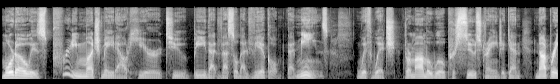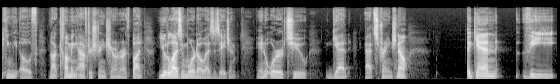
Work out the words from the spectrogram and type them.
Mordo is pretty much made out here to be that vessel, that vehicle, that means with which Dormammu will pursue Strange. Again, not breaking the oath, not coming after Strange here on Earth, but utilizing Mordo as his agent in order to get at Strange. Now, again, the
